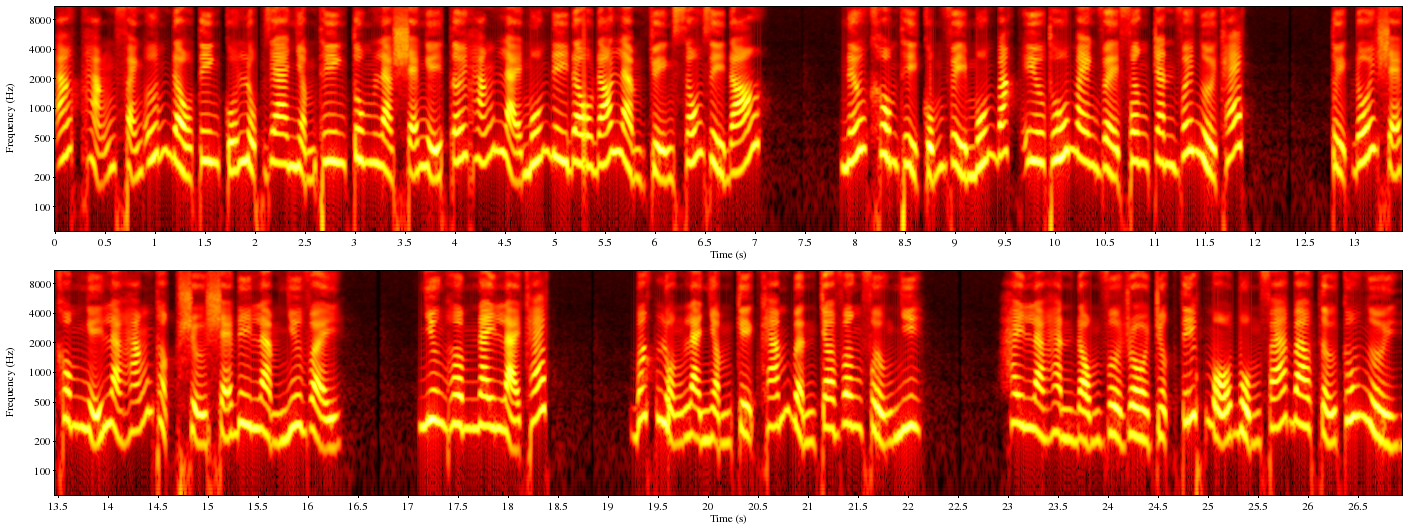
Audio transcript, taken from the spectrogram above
ác hẳn phản ứng đầu tiên của Lục gia Nhậm Thiên Tung là sẽ nghĩ tới hắn lại muốn đi đâu đó làm chuyện xấu gì đó. Nếu không thì cũng vì muốn bắt yêu thú mang về phân tranh với người khác. Tuyệt đối sẽ không nghĩ là hắn thật sự sẽ đi làm như vậy. Nhưng hôm nay lại khác. Bất luận là Nhậm Kiệt khám bệnh cho Vân Phượng Nhi, Hay là hành động vừa rồi trực tiếp mổ bụng phá bao tử cứu người?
